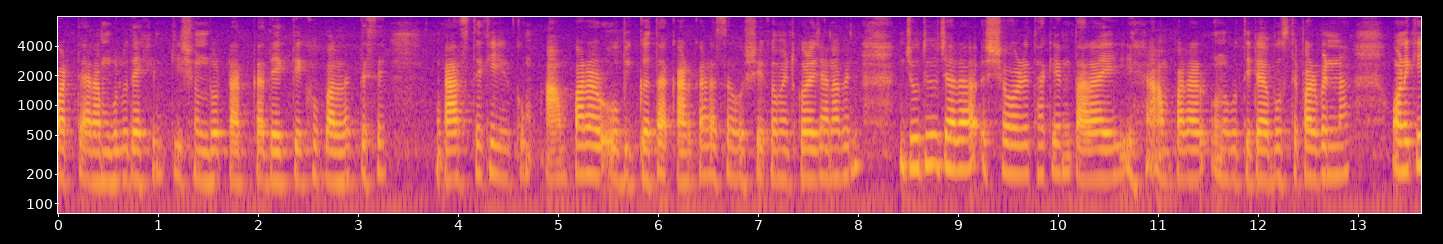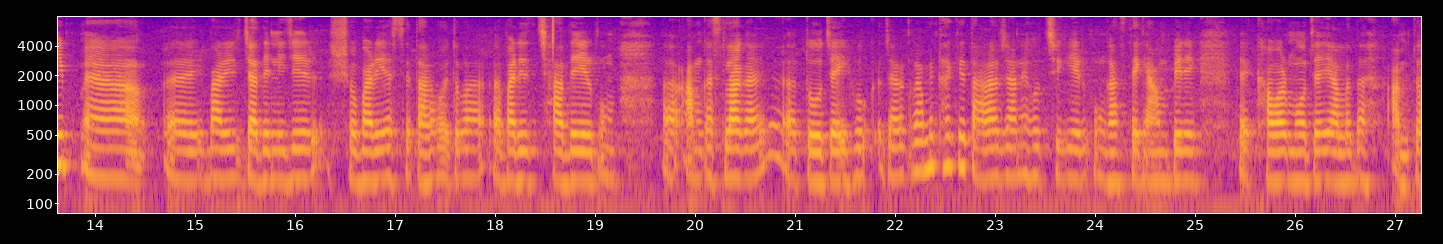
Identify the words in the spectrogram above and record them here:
পাড়তে। আর আমগুলো দেখেন কি সুন্দর টাটকা দেখতে, খুব ভালো লাগতেছে। গাছ থেকে এরকম আম পাড়ার অভিজ্ঞতা কার কার আছে অবশ্যই কমেন্ট করে জানাবেন। যদিও যারা শহরে থাকেন তারা এই আম পাড়ার অনুভূতিটা বুঝতে পারবেন না। অনেকেই বাড়ির যাদের নিজের বাড়ি আছে, তারা হয়তো বা বাড়ির ছাদে এরকম আম গাছ লাগায়। তো যাই হোক, যারা গ্রামে থাকে, তারা জানে হচ্ছে কি এরকম গাছ থেকে আম পেড়ে খাওয়ার মজাই আলাদা। আমি তো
